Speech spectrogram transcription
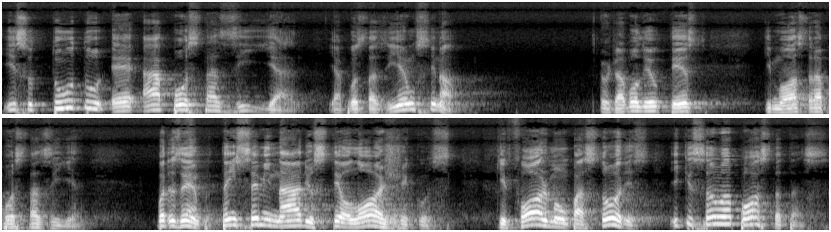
Isso tudo é apostasia. E apostasia é um sinal. Eu já vou ler o texto que mostra a apostasia. Por exemplo, tem seminários teológicos que formam pastores e que são apóstatas.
